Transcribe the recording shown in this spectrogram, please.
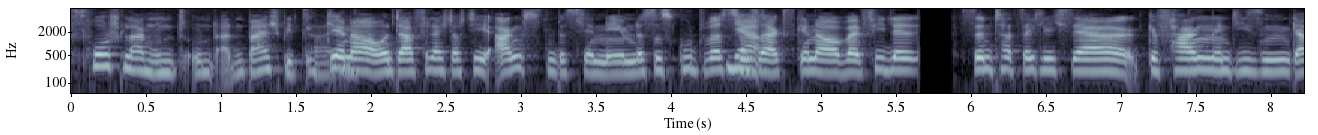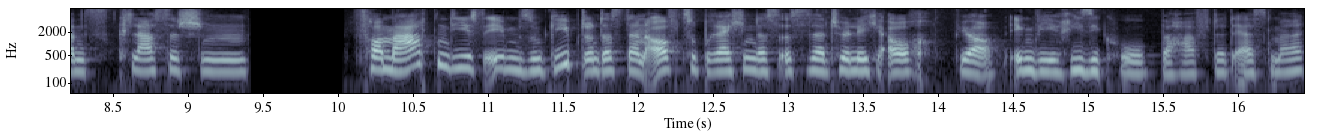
vorschlagen und, und ein Beispiel zeigen. Genau, und da vielleicht auch die Angst ein bisschen nehmen. Das ist gut, was Ja. du sagst, genau, weil viele sind tatsächlich sehr gefangen in diesen ganz klassischen Formaten, die es eben so gibt und das dann aufzubrechen, das ist natürlich auch, ja, irgendwie risikobehaftet erstmal.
